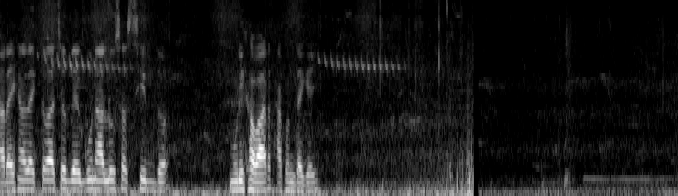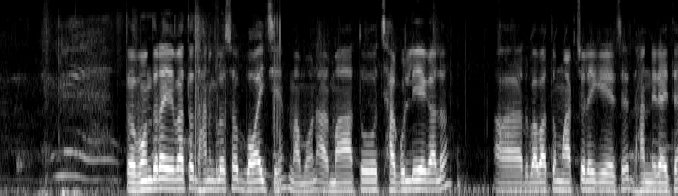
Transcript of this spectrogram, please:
আর এখানে দেখতে পাচ্ছ বেগুন, আলু সব সিদ্ধ। মুড়ি খাবার এখন থেকেই। তো বন্ধুরা, এবার তো ধানগুলো সব বয়ছে মামন। আর মা তো ছাগল নিয়ে গেল। আর বাবা তো মাঠ চলে গিয়েছে ধান নিড়াইতে।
